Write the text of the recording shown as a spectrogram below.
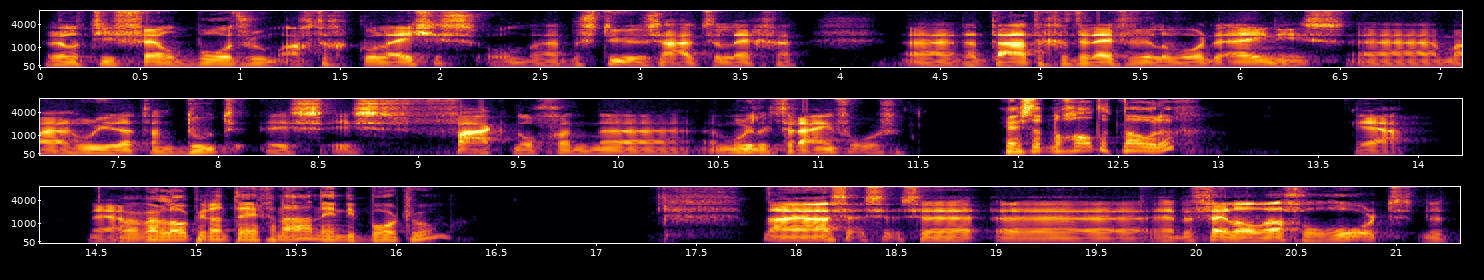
relatief veel boardroom-achtige colleges om bestuurders uit te leggen dat data gedreven willen worden één is. maar hoe je dat dan doet is, is vaak nog een, een moeilijk terrein voor ze. Is dat nog altijd nodig? Ja. ja. Waar, waar loop je dan tegenaan in die boardroom? Nou ja, ze, ze, ze hebben veelal wel gehoord dat,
